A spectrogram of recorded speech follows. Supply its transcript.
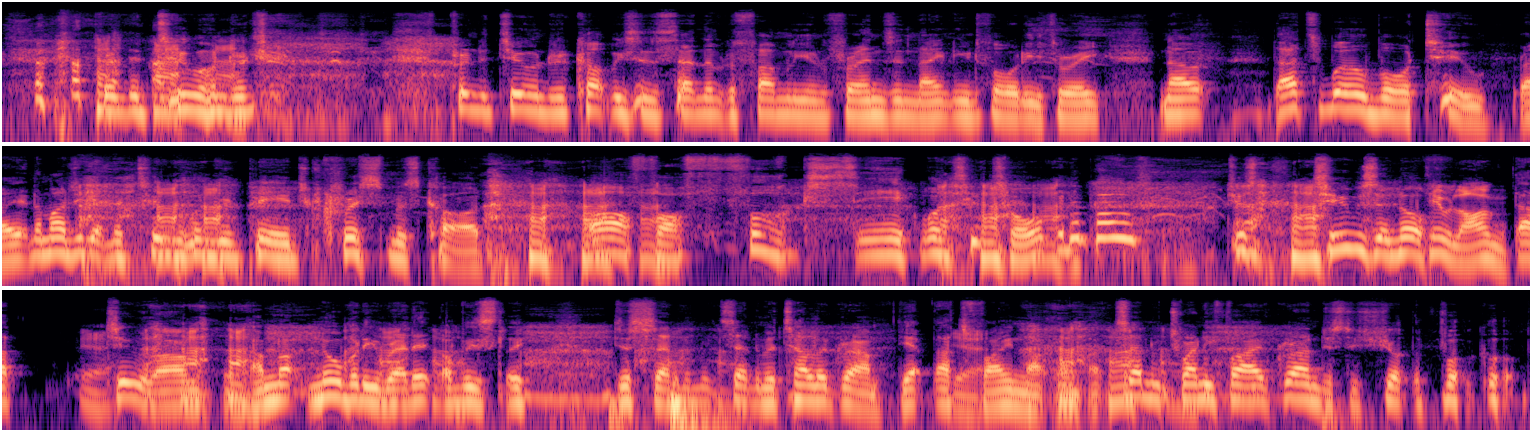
Printed 200, printed 200 copies and sent them to family and friends in 1943. Now, that's World War Two, right? And imagine getting a 200 page Christmas card. Oh, for fuck's sake, what's he talking about? Just two's enough. Too long. That, Yeah. Too long. I'm not. Nobody read it. Obviously, just send them send him a telegram. Yep, that's Yeah. fine. That one. Send him twenty five grand just to shut the fuck up.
